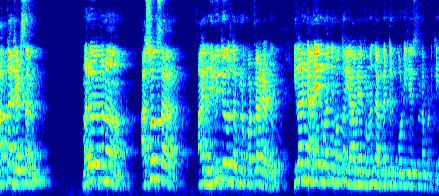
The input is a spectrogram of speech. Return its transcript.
బక్కా జడ్సన్ మరోవైపున అశోక్ సార్ ఆయన నిరుద్యోగుల తరపున కొట్లాడాడు. ఇలాంటి అనేక మంది మొత్తం యాభై ఒక్క మంది అభ్యర్థులు పోటీ చేస్తున్నప్పటికీ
